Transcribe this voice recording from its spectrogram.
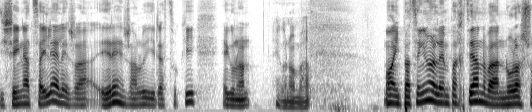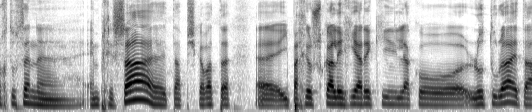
diseinatzailea, ere, Jean-Louis Iratzuki, egunon. Egunon, ba. Ba, ipatzen gino, lehen partean, ba, nola sortu zen eh, enpresa, eta pixka bat eh, Ipar Euskal Egiarekin lotura eta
